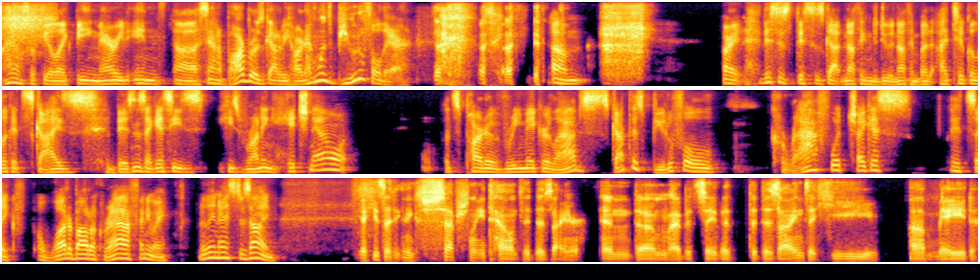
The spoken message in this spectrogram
I also feel like being married in uh, Santa Barbara has got to be hard. Everyone's beautiful there. um, all right, this is this has got nothing to do with nothing, but I took a look at Sky's business. I guess he's he's running Hitch now. It's part of Remaker Labs. It's got this beautiful carafe, which I guess it's like a water bottle carafe. Anyway, really nice design. Yeah, he's an exceptionally talented designer, and um, I would say that the designs that he uh, made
